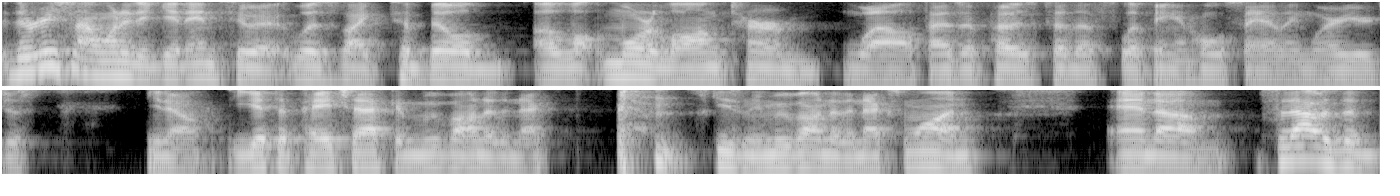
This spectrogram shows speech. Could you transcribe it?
The reason I wanted to get into it was like to build a lo- more long-term wealth as opposed to the flipping and wholesaling where you're just, you know, you get the paycheck and move on to the next excuse me, move on to the next one and um, so that was the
